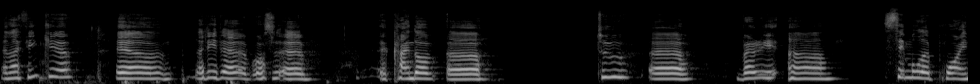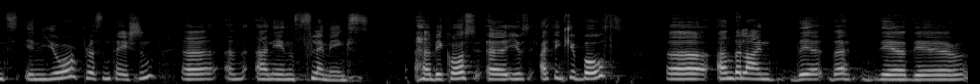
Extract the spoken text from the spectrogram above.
And I think uh, uh that it uh, was a kind of two very um, similar points in your presentation and, and, in Flemming's, because you, I think you both uh, underlined the, the, the, the,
